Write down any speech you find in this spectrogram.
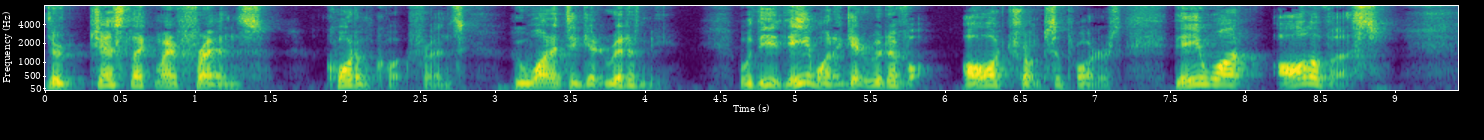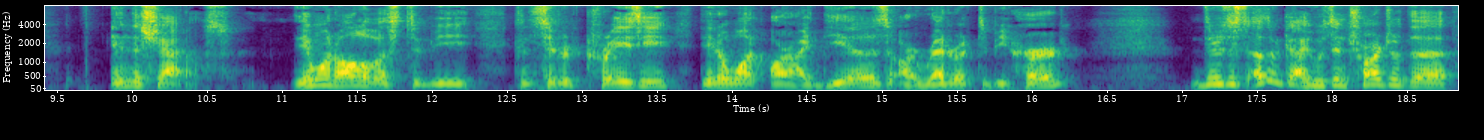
They're just like my friends, quote unquote friends, who wanted to get rid of me. Well, they, they want to get rid of all Trump supporters. They want all of us in the shadows. They want all of us to be considered crazy. They don't want our ideas, our rhetoric to be heard. There's this other guy who's in charge of the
